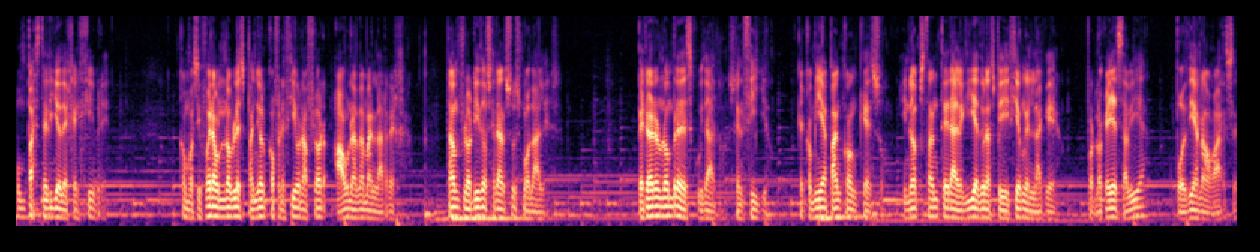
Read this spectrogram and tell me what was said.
un pastelillo de jengibre, como si fuera un noble español que ofrecía una flor a una dama en la reja. Tan floridos eran sus modales. Pero era un hombre descuidado, sencillo, que comía pan con queso, y no obstante era el guía de una expedición en la que, por lo que ella sabía, podían ahogarse.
